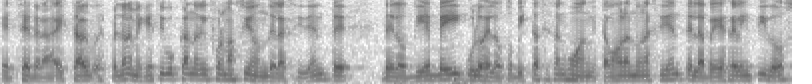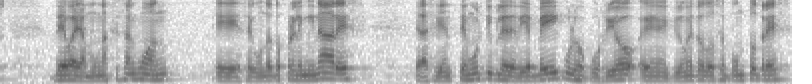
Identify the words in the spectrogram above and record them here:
etcétera. Está, perdónenme que estoy buscando la información del accidente de los 10 vehículos en la autopista hacia San Juan. Estamos hablando de un accidente en la PR22 de Bayamón hacia San Juan. Eh, según datos preliminares, el accidente múltiple de 10 vehículos ocurrió en el kilómetro 12.3.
